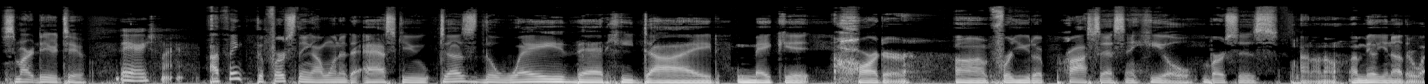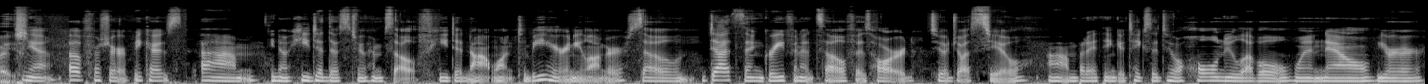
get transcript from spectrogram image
Smart dude too. Very smart. I think the first thing I wanted to ask you does the way that he died make it harder um, for you to process and heal versus, I don't know, a million other ways? Yeah. Oh, for sure. Because, um, you know, he did this to himself. He did not want to be here any longer. So death and grief in itself is hard to adjust to. Um, but I think it takes it to a whole new level when now you're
